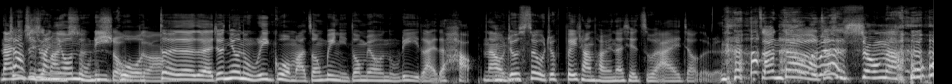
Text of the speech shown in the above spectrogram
那你最起码你有努力过，对对对，就你有努力过嘛，总比你都没有努力来的好。那我就、嗯所以我就非常讨厌那些只会哀哀叫的人，真的就是很凶啊。不会，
